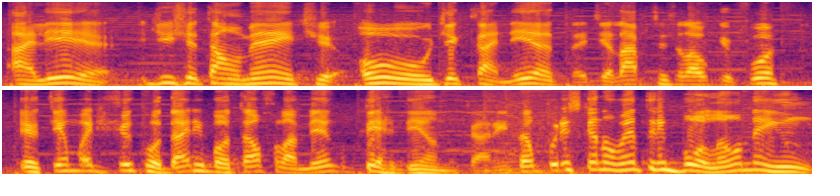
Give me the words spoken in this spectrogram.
ali digitalmente ou de caneta, de lápis, sei lá o que for, eu tenho uma dificuldade em botar o Flamengo perdendo, cara. Então por isso que eu não entro em bolão nenhum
